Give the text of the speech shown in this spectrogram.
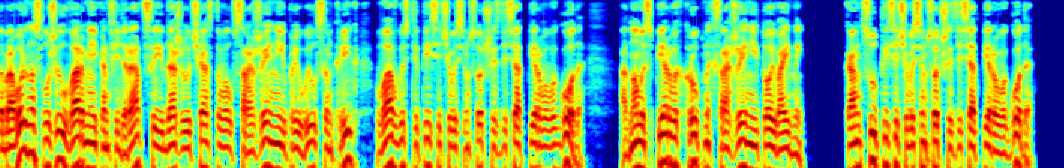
добровольно служил в армии конфедерации и даже участвовал в сражении при Уилсон-Крик в августе 1861 года, одном из первых крупных сражений той войны. К концу 1861 года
